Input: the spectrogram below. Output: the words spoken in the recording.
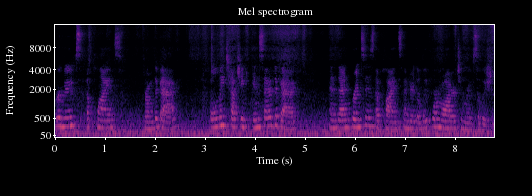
Removes appliance from the bag only touching inside of the bag, and then rinses appliance under the lukewarm water to remove solution.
